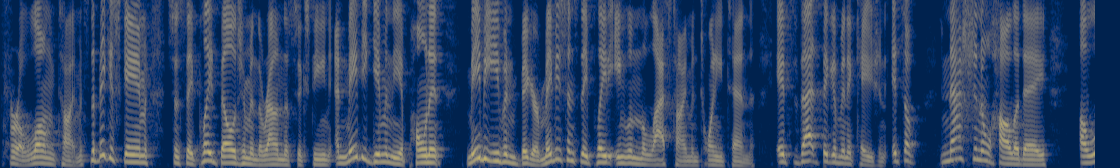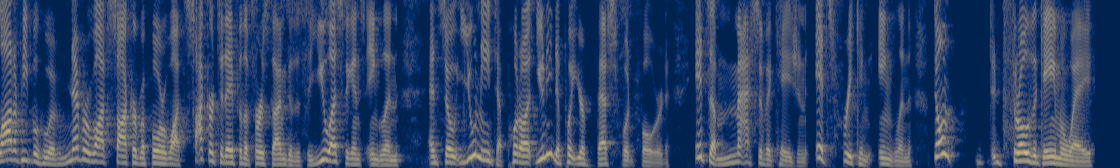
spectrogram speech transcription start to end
for a long time. It's the biggest game since they played Belgium in the round of 16, and maybe given the opponent, maybe even bigger, maybe since they played England the last time in 2010. It's that big of an occasion. It's a national holiday. A lot of people who have never watched soccer before watch soccer today for the first time because it's the US against England. And so you need to put on you need to put your best foot forward. It's a massive occasion. It's freaking England. Don't throw the game away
